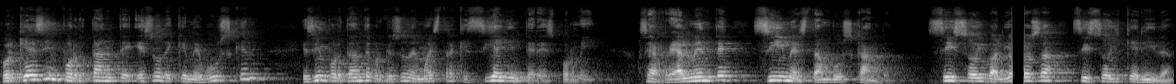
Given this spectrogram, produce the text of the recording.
Porque es importante eso de que me busquen. Es importante porque eso demuestra que sí hay interés por mí. O sea, realmente sí me están buscando. Sí soy valiosa, sí soy querida.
